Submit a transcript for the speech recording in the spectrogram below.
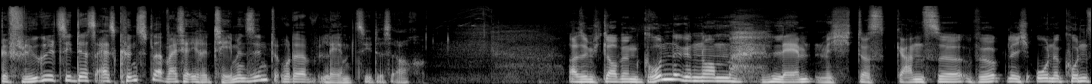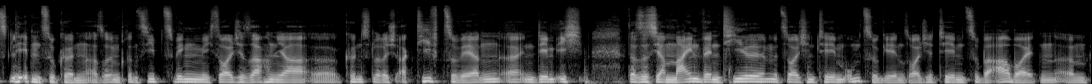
Beflügelt Sie das als Künstler, weil es ja Ihre Themen sind, oder lähmt Sie das auch? Also ich glaube, im Grunde genommen lähmt mich das Ganze wirklich ohne Kunst leben zu können. Also im Prinzip zwingen mich solche Sachen ja äh, künstlerisch aktiv zu werden, äh, indem ich, das ist ja mein Ventil, mit solchen Themen umzugehen, solche Themen zu bearbeiten. Ähm,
